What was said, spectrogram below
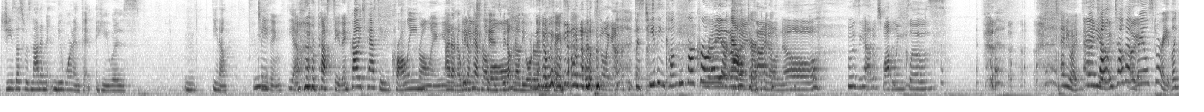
Jesus was not a newborn infant. He was, mm, you know, Teething. Yeah. Past teething. Probably past teething, crawling. Crawling. Yeah. I don't know. we don't have kids. We don't know the order of these we, things. we don't know what's going on. Does teething come before crawling right, or right. after? I don't know. Was he out of swaddling clothes? Anyway, so Anyway, tell tell that okay. real story. Like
